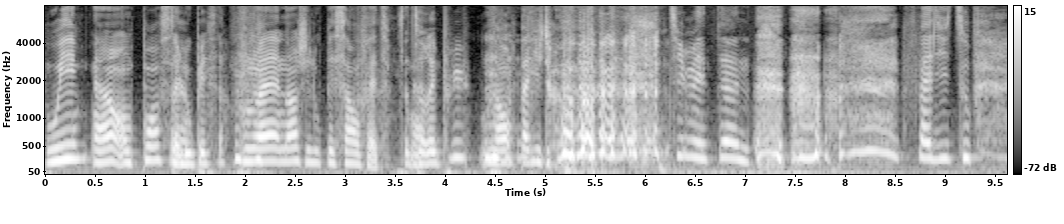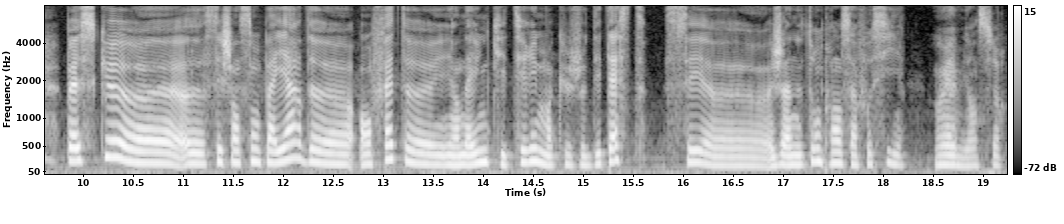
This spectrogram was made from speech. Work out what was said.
Oui, hein, on pense... T'as loupé ça Ouais, non, j'ai loupé ça en fait. Ça t'aurait plu Non, pas du tout. tu m'étonnes. pas du tout. Parce que euh, ces chansons paillardes, euh, en fait, euh, il y en a une qui est terrible, moi, que je déteste. C'est Jeanneton prend sa faucille. Ouais, bien sûr.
